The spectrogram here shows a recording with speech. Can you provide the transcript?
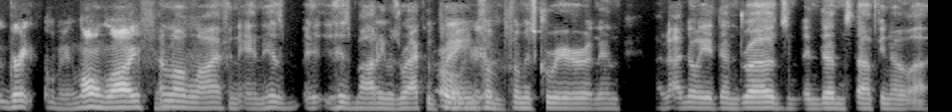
a great, I mean, long life. Had a and- long life, and, and his his body was racked with Oh, pain yeah. from from his career, and then I, I know he had done drugs and, and done stuff. You know, uh,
